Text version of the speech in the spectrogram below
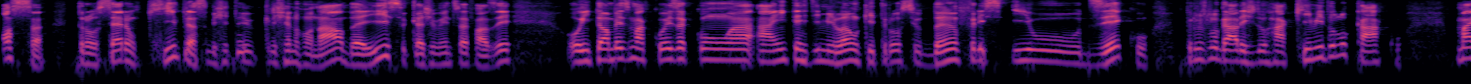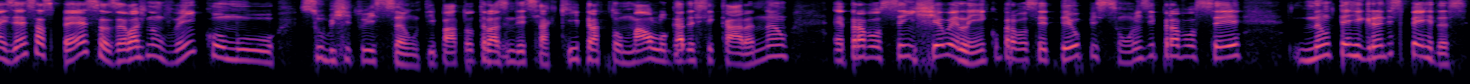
nossa, trouxeram Kim para substituir o Cristiano Ronaldo, é isso que a Juventus vai fazer? Ou então a mesma coisa com a, a Inter de Milão, que trouxe o Dumfries e o Dzeko para os lugares do Hakimi e do Lukaku. Mas essas peças, elas não vêm como substituição, tipo, ah, tô trazendo esse aqui para tomar o lugar desse cara. Não, é para você encher o elenco, para você ter opções e para você não ter grandes perdas.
